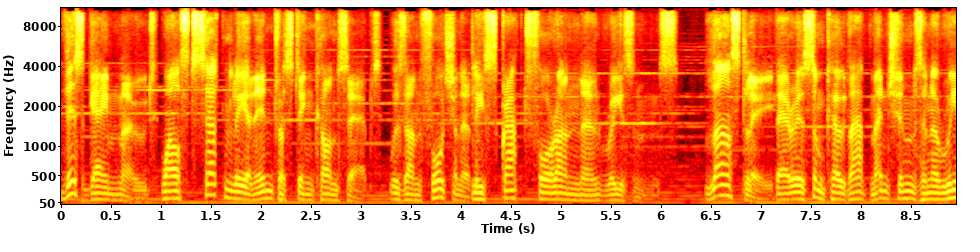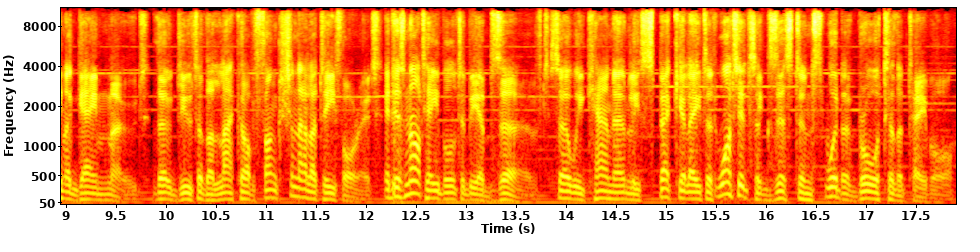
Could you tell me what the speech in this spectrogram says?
This game mode, whilst certainly an interesting concept, was unfortunately scrapped for unknown reasons. Lastly, there is some code that mentions an arena game mode, though due to the lack of functionality for it, it is not able to be observed, so we can only speculate at what its existence would have brought to the table.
